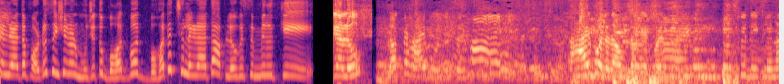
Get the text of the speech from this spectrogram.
चल रहा था फ़ोटो सेशन और मुझे तो बहुत बहुत बहुत अच्छा लग रहा था आप लोगों से मिलके। हेलो ब्लॉग पे हाय बोल दो सर हाय बोल रहा हूँ ब्लॉग एक बार। इस पे देख लेना।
